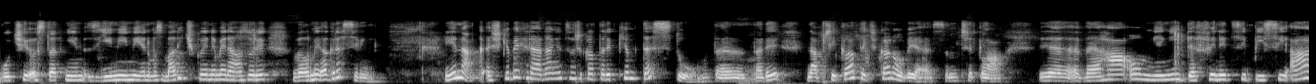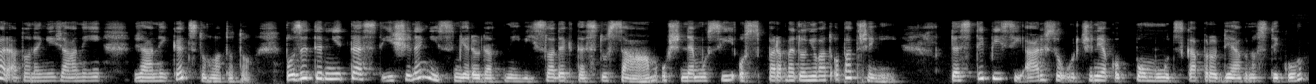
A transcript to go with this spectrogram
vůči ostatním s jinými, jenom s maličko jinými názory velmi agresivní. Jinak, ještě bych ráda něco řekla tady k těm testům. Tady například teďka nově jsem četla, že VHO mění definici PCR a to není žádný, žádný kec tohle toto. Pozitivní test již není směrodatný výsledek testu sám, už nemusí ospravedlňovat opatření. Testy PCR jsou určeny jako pomůcka pro diagnostiku,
